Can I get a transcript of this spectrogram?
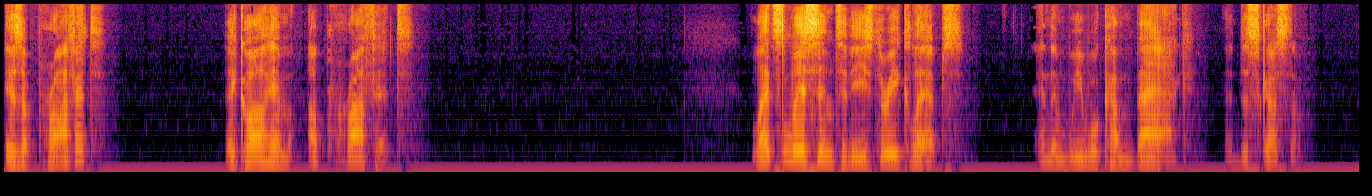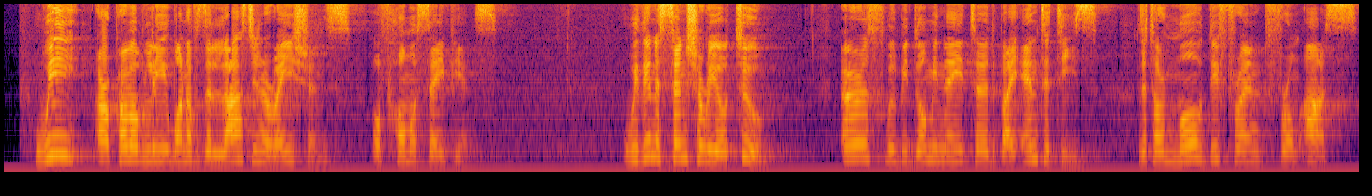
is a prophet. They call him a prophet. Let's listen to these three clips, and then we will come back and discuss them. We are probably one of the last generations of Homo sapiens. Within a century or two, Earth will be dominated by entities that are more different from us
